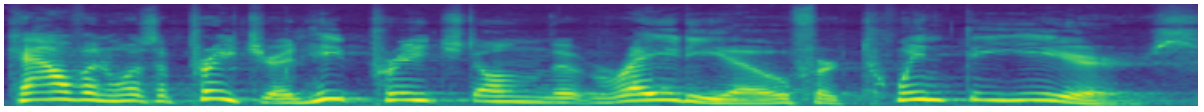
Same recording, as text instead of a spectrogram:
Calvin was a preacher, and he preached on the radio for 20 years.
